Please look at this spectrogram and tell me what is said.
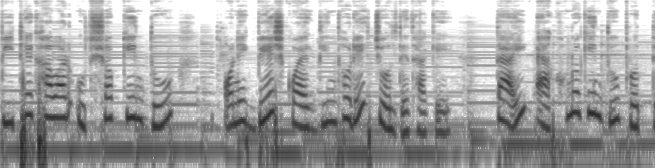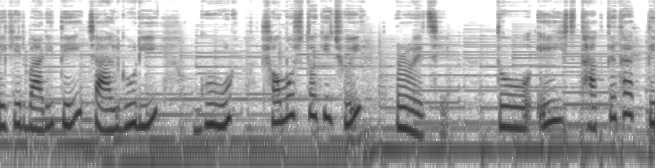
পিঠে খাওয়ার উৎসব কিন্তু অনেক বেশ কয়েকদিন ধরে চলতে থাকে। তাই এখনও কিন্তু প্রত্যেকের বাড়িতেই চালগুড়ি গুড় সমস্ত কিছুই রয়েছে। তো এই থাকতে থাকতে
